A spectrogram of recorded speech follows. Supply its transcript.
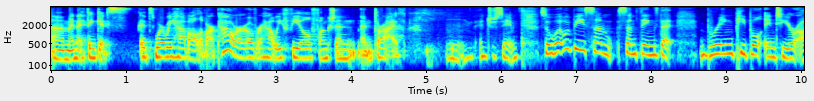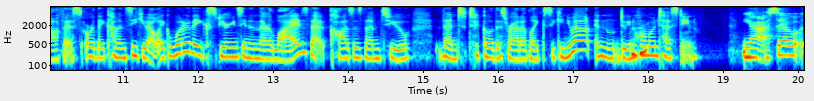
Um, and I think it's it's where we have all of our power over how we feel, function, and thrive. Interesting. So what would be some some things that bring people into your office or they come and seek you out? Like what are they experiencing in their lives that causes them to then to, to go this route of like seeking you out and doing hormone testing? Yeah. So,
